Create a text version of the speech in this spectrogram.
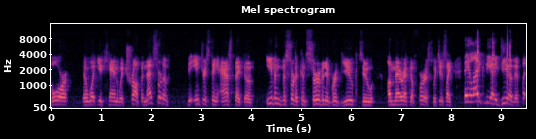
more than what you can with Trump, and that's sort of the interesting aspect of even the sort of conservative rebuke to America First, which is like they like the idea of it, but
